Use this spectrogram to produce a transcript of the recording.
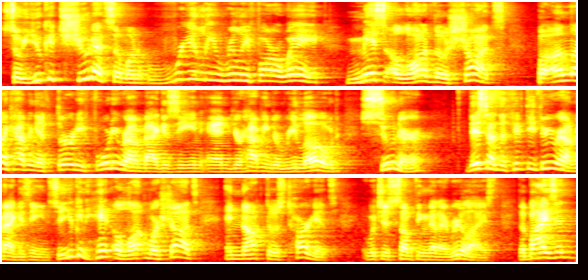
So you could shoot at someone really, really far away, miss a lot of those shots, but unlike having a 30, 40 round magazine and you're having to reload sooner, this has a 53 round magazine. So you can hit a lot more shots and knock those targets, which is something that I realized. The Bizon,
